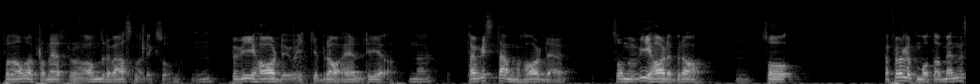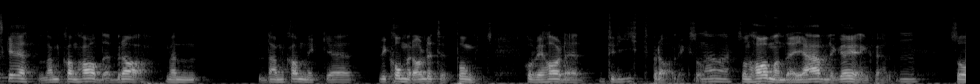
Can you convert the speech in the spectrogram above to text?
På en annen planet for noen andre vesener, liksom. Mm. For vi har det jo ikke bra hele tida. Tenk hvis de har det sånn når vi har det bra, Mm. så Jeg føler på en måte at menneskeheten, de kan ha det bra, men de kan ikke Vi kommer aldri til et punkt hvor vi har det dritbra, liksom. Nei, nei. Sånn har man det jævlig gøy en kveld, Mm. så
